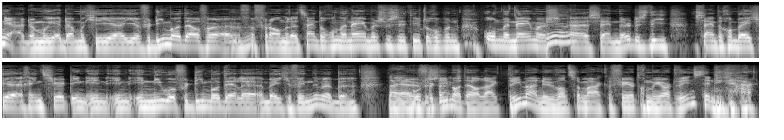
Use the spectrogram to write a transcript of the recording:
Ja, dan moet je, dan moet je je, je verdienmodel ver, uh, veranderen. Het zijn toch ondernemers? We zitten hier toch op een ondernemerszender. Uh, dus die zijn toch een beetje geïnteresseerd in, in, in, in nieuwe verdienmodellen een beetje vinden. We hebben nou ja, een verdienmodel lijkt prima nu, want ze maken 40 miljard winst in een jaar.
